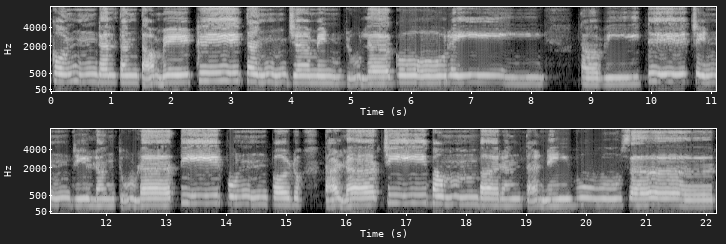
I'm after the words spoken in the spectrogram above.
கொண்டல் தன் தமிழ்க்கு தஞ்சமென்றுலகோரை. தவித்து சென்றிளந்துளத்தீர் புண்படும் தளர்ச்சி பம்பரன் தனை ஊசர்.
